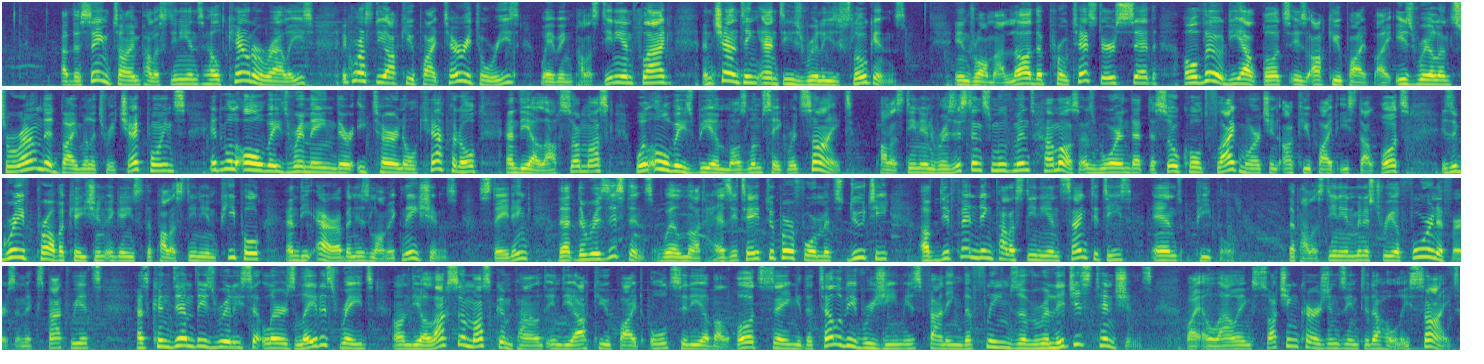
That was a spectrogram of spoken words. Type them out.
At the same time, Palestinians held counter-rallies across the occupied territories, waving Palestinian flag and chanting anti-Israeli slogans. In Ramallah, the protesters said although the Al-Quds is occupied by Israel and surrounded by military checkpoints, it will always remain their eternal capital and the Al-Aqsa Mosque will always be a Muslim sacred site. Palestinian resistance movement Hamas has warned that the so-called flag march in occupied East al-Quds is a grave provocation against the Palestinian people and the Arab and Islamic nations, stating that the resistance will not hesitate to perform its duty of defending Palestinian sanctities and people. The Palestinian Ministry of Foreign Affairs and Expatriates has condemned the Israeli settlers' latest raids on the Al-Aqsa Mosque compound in the occupied old city of Al-Quds, saying the Tel Aviv regime is fanning the flames of religious tensions by allowing such incursions into the holy site.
